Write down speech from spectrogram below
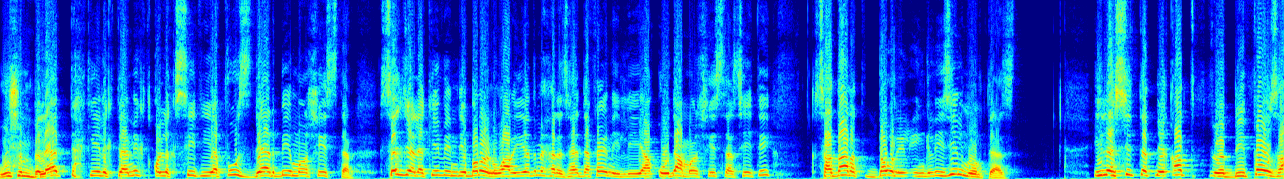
وش بلاد تحكي لك تانيك تقول لك سيتي يفوز ديربي مانشستر. سجل كيفن دي برون ورياض محرز هدفين اللي يقودا مانشستر سيتي صدارة الدوري الإنجليزي الممتاز. إلى ستة نقاط بفوز 4-1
